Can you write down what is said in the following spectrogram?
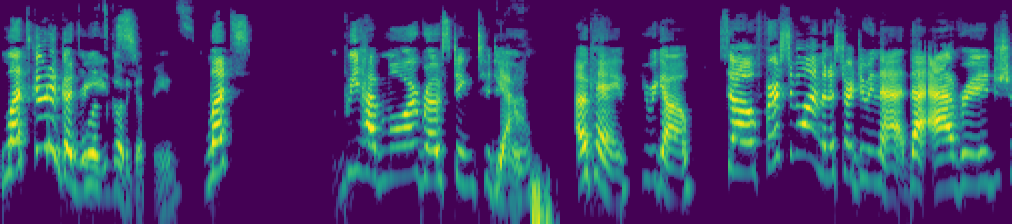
let's go to Goodreads. Let's go to Goodreads. Let's. We have more roasting to do. Yeah. Okay, here we go. So first of all, I'm going to start doing that. The average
